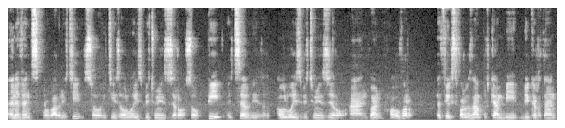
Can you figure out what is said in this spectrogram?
an event's probability. So it is always between 0 so p itself is always between 0 and 1 however fx for example can be bigger than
